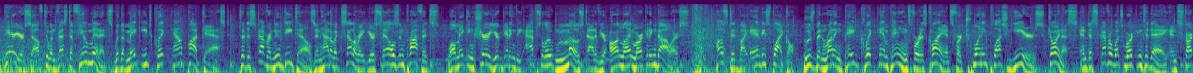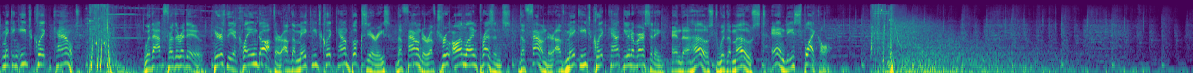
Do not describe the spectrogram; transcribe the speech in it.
Prepare yourself to invest a few minutes with the Make Each Click Count podcast to discover new details and how to accelerate your sales and profits while making sure you're getting the absolute most out of your online marketing dollars. Hosted by Andy Splichal, who's been running paid click campaigns for his clients for 20 plus years. Join us and discover what's working today and start making each click count. Without further ado, here's the acclaimed author of the Make Each Click Count book series, the founder of True Online Presence, the founder of Make Each Click Count University, and the host with the most, Andy Splichal.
